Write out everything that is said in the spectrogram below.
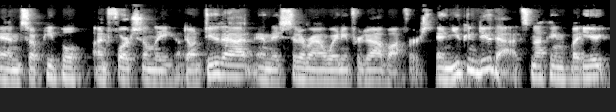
And so people unfortunately don't do that and they sit around waiting for job offers. And you can do that. It's nothing, but you,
